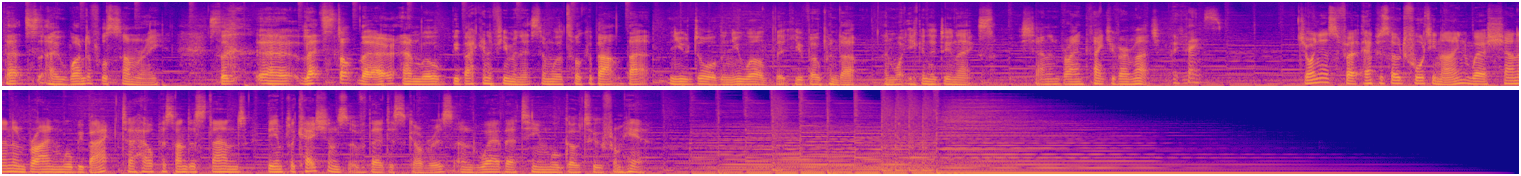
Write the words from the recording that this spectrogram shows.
That's a wonderful summary. So uh, let's stop there and we'll be back in a few minutes and we'll talk about that new door, the new world that you've opened up and what you're going to do next. Shannon, Brian, thank you very much. Thank Thanks. Join us for episode 49, where Shannon and Brian will be back to help us understand the implications of their discoveries and where their team will go to from here.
